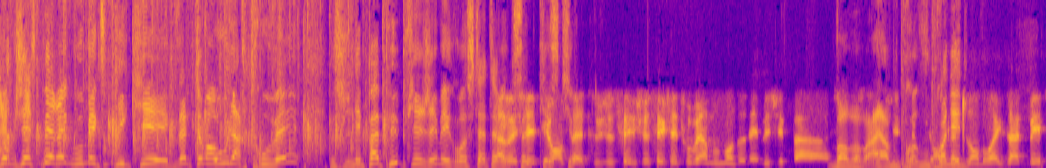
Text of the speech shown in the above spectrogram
Donc j'espérais que vous m'expliquiez exactement où la retrouver, parce que je n'ai pas pu piéger mes grosses têtes Ah, avec mais j'ai cette plus en question. tête. Je sais, je sais que j'ai trouvé à un moment donné, mais j'ai pas. Bon, bon, bon, alors vous pre- vous en prenez- tête l'endroit exact, mais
